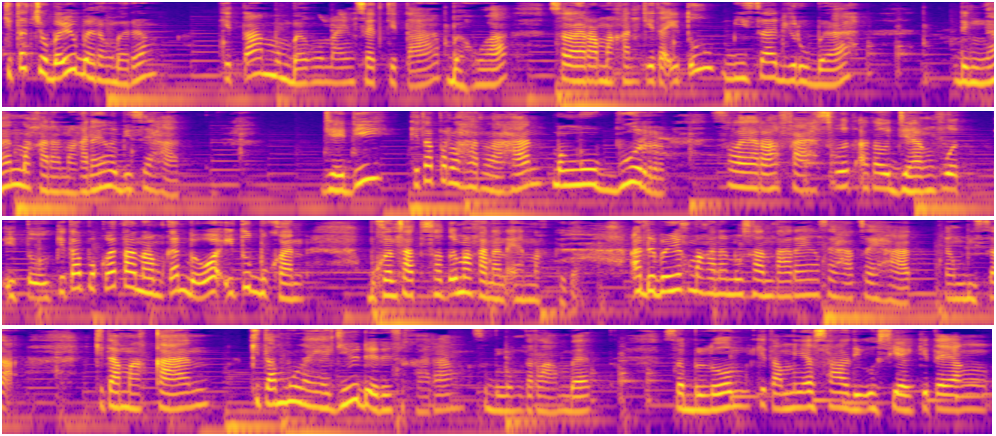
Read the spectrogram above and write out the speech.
kita coba yuk bareng-bareng kita membangun mindset kita bahwa selera makan kita itu bisa dirubah dengan makanan-makanan yang lebih sehat. Jadi kita perlahan-lahan mengubur selera fast food atau junk food itu. Kita pokoknya tanamkan bahwa itu bukan bukan satu-satu makanan enak gitu. Ada banyak makanan Nusantara yang sehat-sehat yang bisa kita makan. Kita mulai aja dari sekarang sebelum terlambat. Sebelum kita menyesal di usia kita yang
